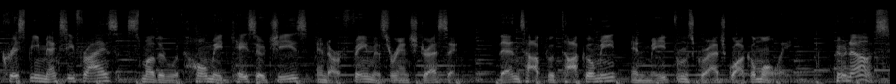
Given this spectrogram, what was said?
Crispy Mexi Fries smothered with homemade queso cheese and our famous ranch dressing. Then topped with taco meat and made from scratch guacamole. Who knows?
